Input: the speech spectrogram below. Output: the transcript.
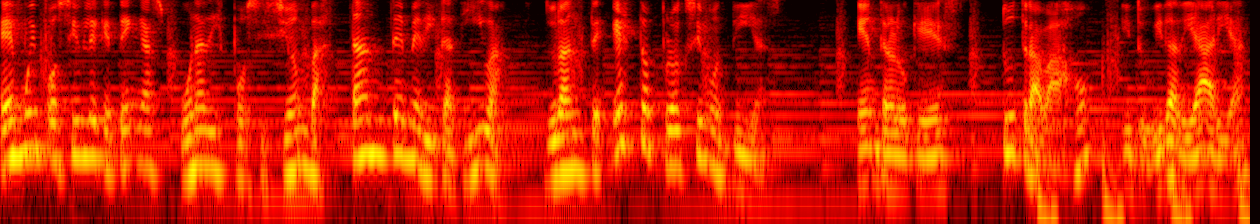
Es muy posible que tengas una disposición bastante meditativa durante estos próximos días entre lo que es tu trabajo y tu vida diaria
